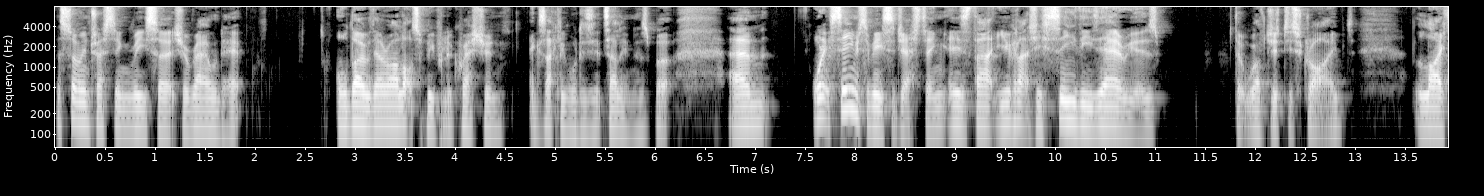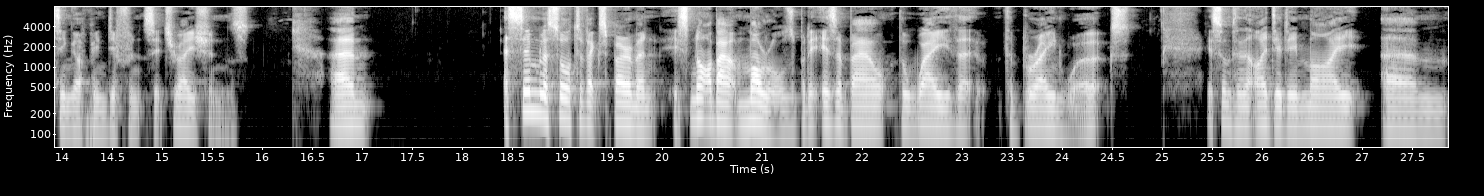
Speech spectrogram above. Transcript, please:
There's some interesting research around it, although there are lots of people who question exactly what is it telling us. But um, what it seems to be suggesting is that you can actually see these areas that we've just described lighting up in different situations. Um, a similar sort of experiment. It's not about morals, but it is about the way that the brain works. It's something that I did in my um,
